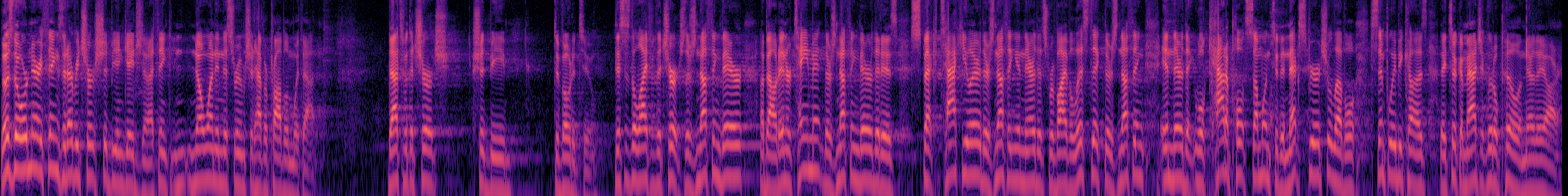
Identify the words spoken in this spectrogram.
Those are the ordinary things that every church should be engaged in. I think no one in this room should have a problem with that. That's what the church should be devoted to. This is the life of the church. There's nothing there about entertainment. There's nothing there that is spectacular. There's nothing in there that's revivalistic. There's nothing in there that will catapult someone to the next spiritual level simply because they took a magic little pill and there they are.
